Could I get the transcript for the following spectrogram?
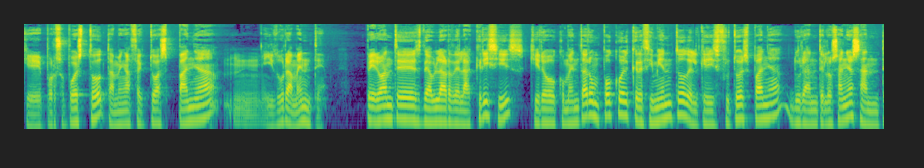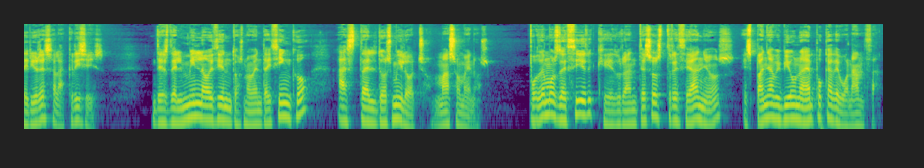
que por supuesto también afectó a España mm, y duramente. Pero antes de hablar de la crisis, quiero comentar un poco el crecimiento del que disfrutó España durante los años anteriores a la crisis, desde el 1995 hasta el 2008, más o menos. Podemos decir que durante esos 13 años España vivió una época de bonanza.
